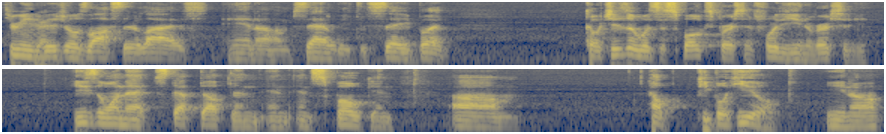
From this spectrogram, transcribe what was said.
three individuals right. lost their lives, and um, sadly to say, but Coach Izzo was a spokesperson for the university. He's the one that stepped up and, and, and spoke and um, helped people heal, you know,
